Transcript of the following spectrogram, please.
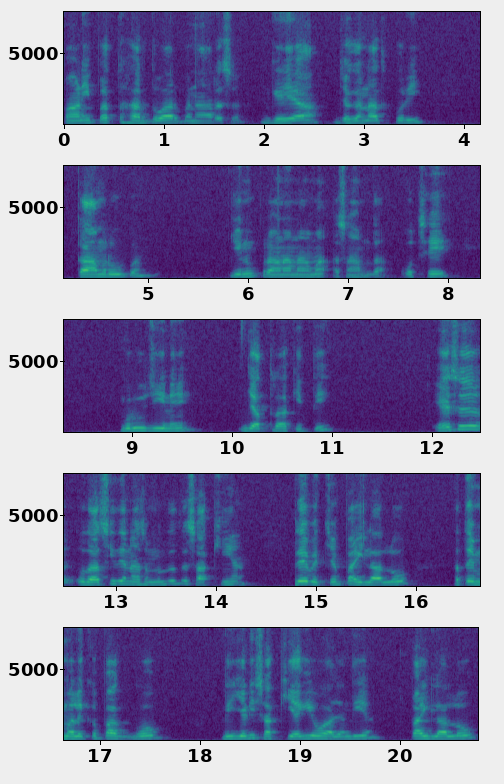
ਪਾਣੀਪਤ, ਹਰਿਦੁਆਰ, ਬਨਾਰਸ, ਗਿਆ, ਜਗਨਨਾਥਪੁਰੀ, ਕਾਮਰੂਪ, ਜਿਹਨੂੰ ਪੁਰਾਣਾ ਨਾਮ ਆ ਅਸਾਮ ਦਾ। ਉੱਥੇ ਗੁਰੂ ਜੀ ਨੇ ਯਾਤਰਾ ਕੀਤੀ। ਇਸ ਉਦਾਸੀ ਦੇ ਨਾਲ ਸੰਬੰਧਿਤ ਸਾਖੀਆਂ ਦੇ ਵਿੱਚ ਭਾਈ ਲਾਲੋ ਅਤੇ ਮਲਿਕ ਭਾਗੋ ਦੀ ਜਿਹੜੀ ਸਾਖੀ ਹੈਗੀ ਉਹ ਆ ਜਾਂਦੀ ਆ। ਭਾਈ ਲਾਲੋ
